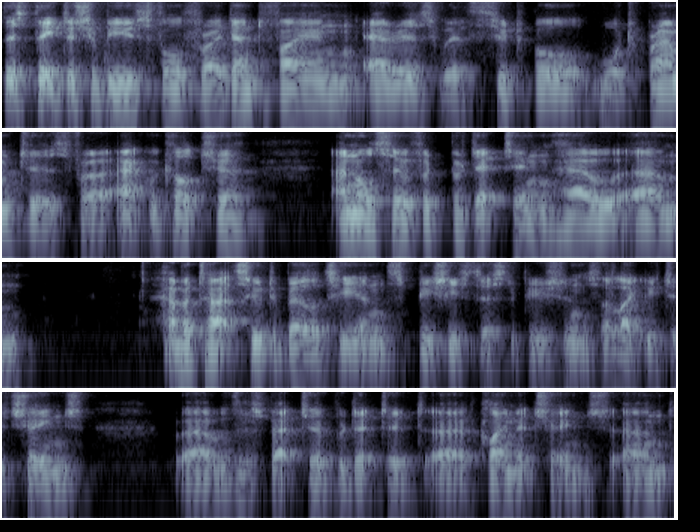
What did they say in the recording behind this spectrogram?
this data should be useful for identifying areas with suitable water parameters for aquaculture, and also for predicting how um, habitat suitability and species distributions are likely to change uh, with respect to predicted uh, climate change. And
